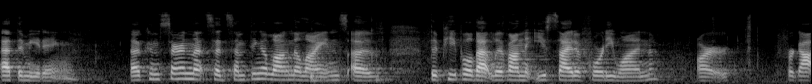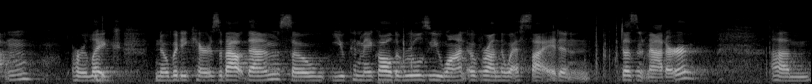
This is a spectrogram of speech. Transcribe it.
at the meeting. A concern that said something along the lines of the people that live on the east side of 41 are forgotten or like nobody cares about them, so you can make all the rules you want over on the west side and it doesn't matter um,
